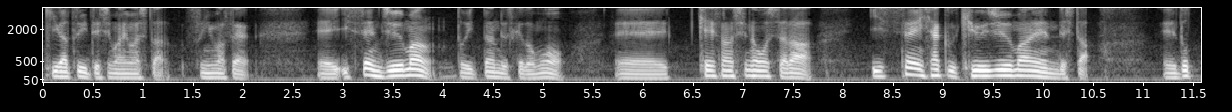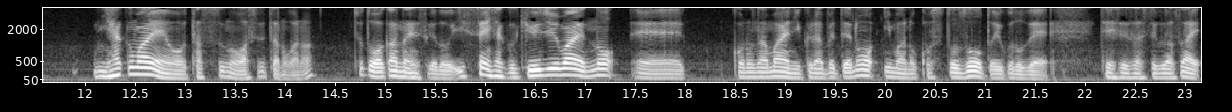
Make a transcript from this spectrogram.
気がついてしまいましたすみません、えー1010万と言ったんですけども、えー計算し直したら1190万円でした、えーど200万円を足すの忘れてたのかな？ちょっとわかんないですけど1190万円の、えーコロナ前に比べての今のコスト増ということで訂正させてください。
